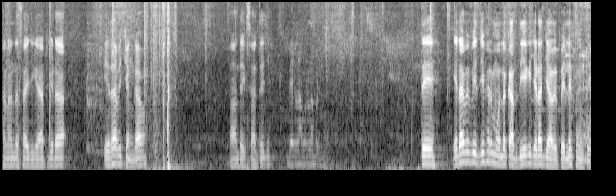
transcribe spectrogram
ਥਾਣਾ ਦਾ ਸਾਈਜ਼ ਗੈਪ ਜਿਹੜਾ ਇਹਦਾ ਵੀ ਚੰਗਾ ਵਾ। ਹਾਂ ਦੇਖ ਸਕਦੇ ਜੀ। ਬਿਰਲਾ ਬਰਲਾ ਬੜੀਆਂ। ਤੇ ਇਹਦਾ ਵੀ ਵੀਰ ਜੀ ਫਿਰ ਮੁੱਲ ਕਰ ਦਈਏ ਕਿ ਜਿਹੜਾ ਜਾਵੇ ਪਹਿਲੇ ਫੋਨ ਤੇ?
